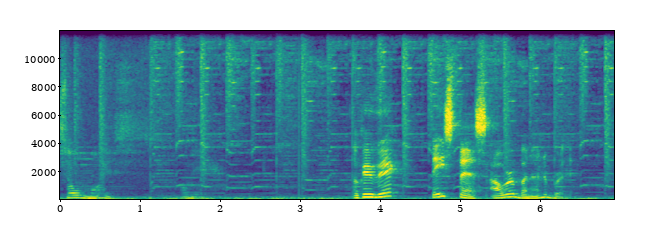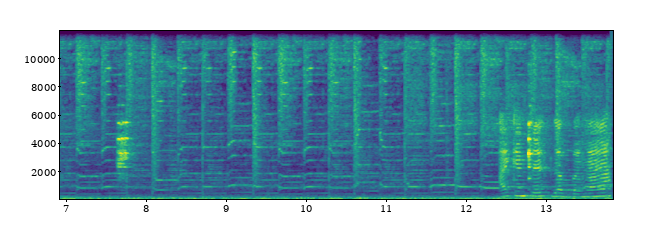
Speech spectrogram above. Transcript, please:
So moist. Oh yeah. Okay, Vic. Taste test our banana bread. can the banana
